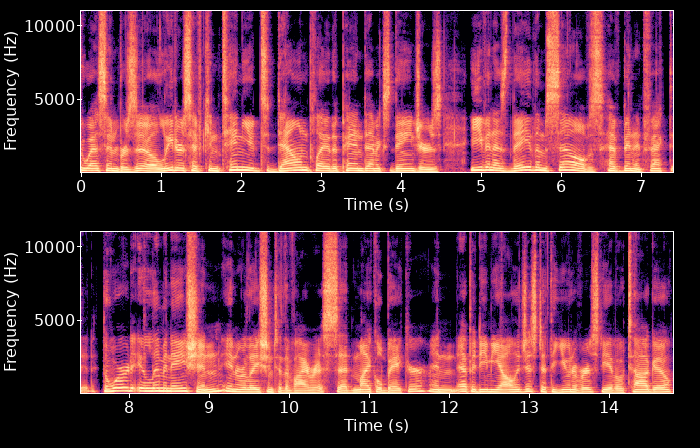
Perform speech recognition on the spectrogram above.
US and Brazil, leaders have continued to downplay the pandemic's dangers even as they themselves have been infected. The word elimination in relation to the virus, said Michael Baker, an epidemiologist at the University of Otago,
